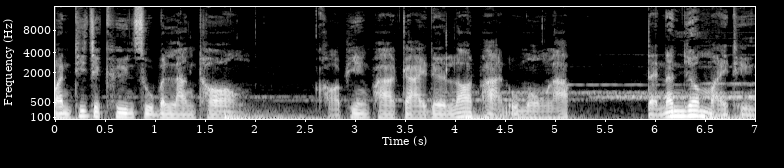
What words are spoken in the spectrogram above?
วันที่จะคืนสู่บัลลังก์ทอง ขอเพียงพากายเดินลอดผ่านอุโมงค์ลับ แต่นั่นย่อมหมายถึง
